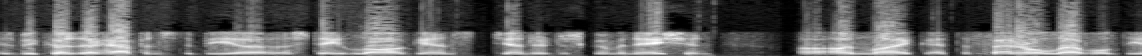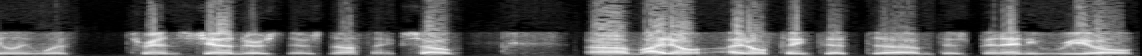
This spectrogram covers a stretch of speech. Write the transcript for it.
is because there happens to be a, a state law against gender discrimination. Uh, unlike at the federal level dealing with transgenders, there's nothing. So um, I don't I don't think that uh, there's been any real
